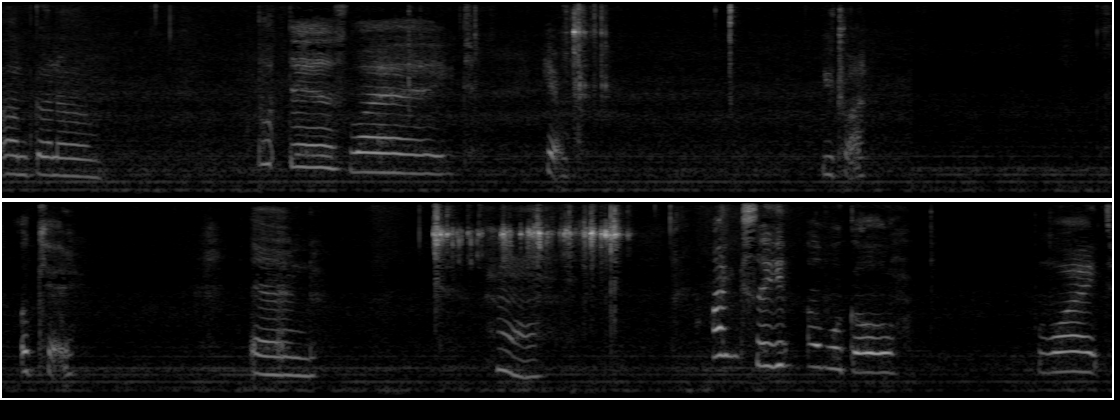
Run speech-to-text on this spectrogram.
I'm gonna right here. You try. Okay. And hmm. I say I will go here.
